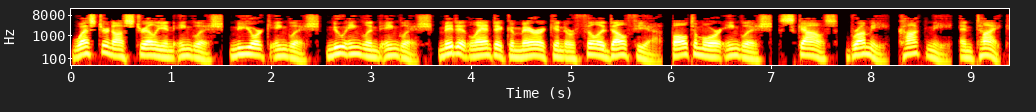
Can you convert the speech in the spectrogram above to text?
Western Australian English, New York English, New England English, Mid-Atlantic American or Philadelphia, Baltimore English, Scouse, Brummie, Cockney, and Tyke.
